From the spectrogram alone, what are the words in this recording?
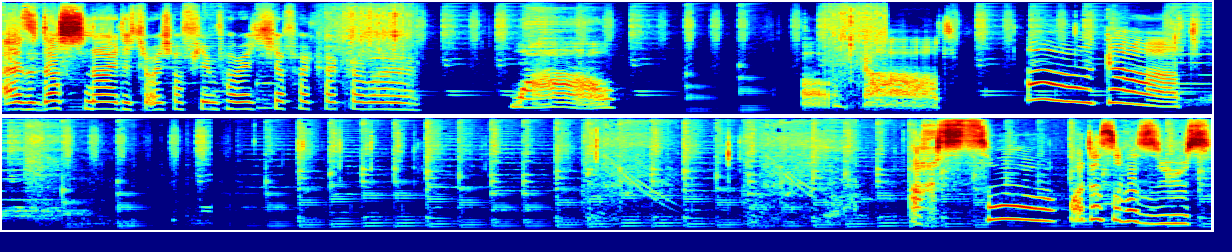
Also das schneide ich euch auf jeden Fall, wenn ich hier verkacke, weil... Wow. Oh Gott. Oh Gott. Ach so, oh, das ist aber süß.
